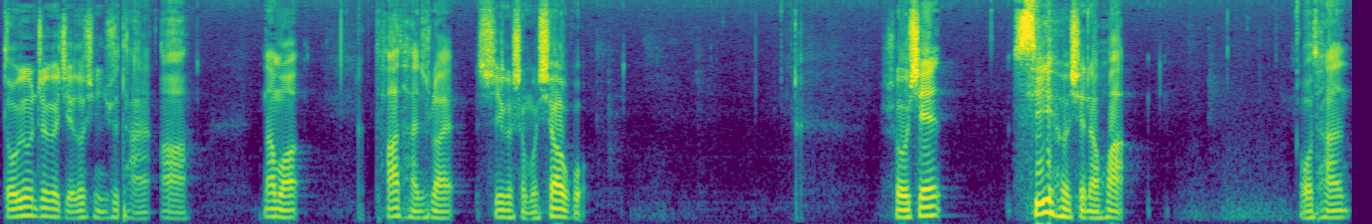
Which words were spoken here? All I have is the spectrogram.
都用这个节奏型去弹啊，那么它弹出来是一个什么效果？首先，C 和弦的话，我弹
